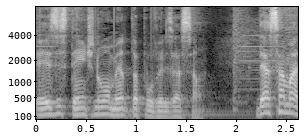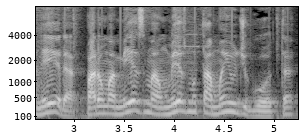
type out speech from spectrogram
existente no momento da pulverização. Dessa maneira, para uma mesma, um mesmo tamanho de gota,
